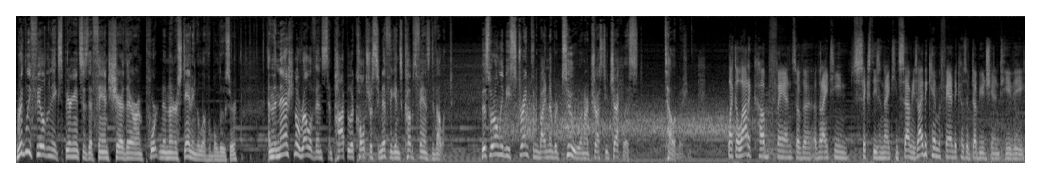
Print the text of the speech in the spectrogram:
Wrigley Field and the experiences that fans share there are important in understanding the lovable loser, and the national relevance and popular culture significance Cubs fans developed. This would only be strengthened by number two on our trusty checklist television. Like a lot of Cub fans of the, of the 1960s and 1970s, I became a fan because of WGN TV.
